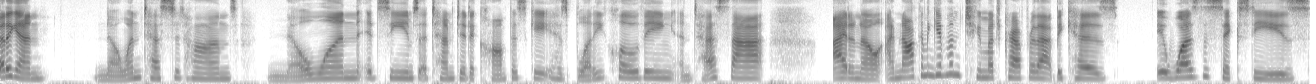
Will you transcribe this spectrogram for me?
But again, no one tested Hans. No one, it seems, attempted to confiscate his bloody clothing and test that. I don't know. I'm not going to give them too much crap for that because it was the 60s,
